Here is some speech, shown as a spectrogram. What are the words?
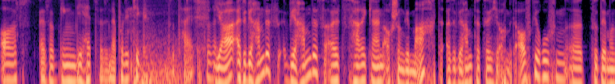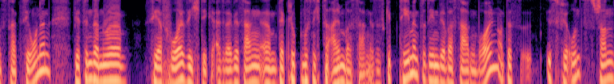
aus, also gegen die Hetze in der Politik zu Zeit. Ja, also wir haben das, wir haben das als Harry Klein auch schon gemacht. Also wir haben tatsächlich auch mit aufgerufen äh, zu Demonstrationen. Wir sind da nur sehr vorsichtig, also weil wir sagen, ähm, der Club muss nicht zu allem was sagen. Also es gibt Themen, zu denen wir was sagen wollen und das ist für uns schon,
